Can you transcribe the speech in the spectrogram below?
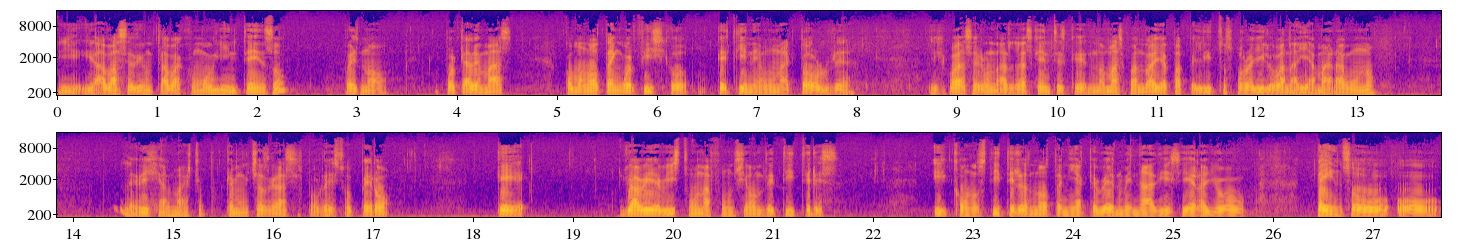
y, a base de un trabajo muy intenso, pues no, porque además, como no tengo el físico que tiene un actor, y voy a ser una de las gentes que nomás cuando haya papelitos por allí lo van a llamar a uno. Le dije al maestro que muchas gracias por eso, pero que yo había visto una función de títeres y con los títeres no tenía que verme nadie si era yo tenso o,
